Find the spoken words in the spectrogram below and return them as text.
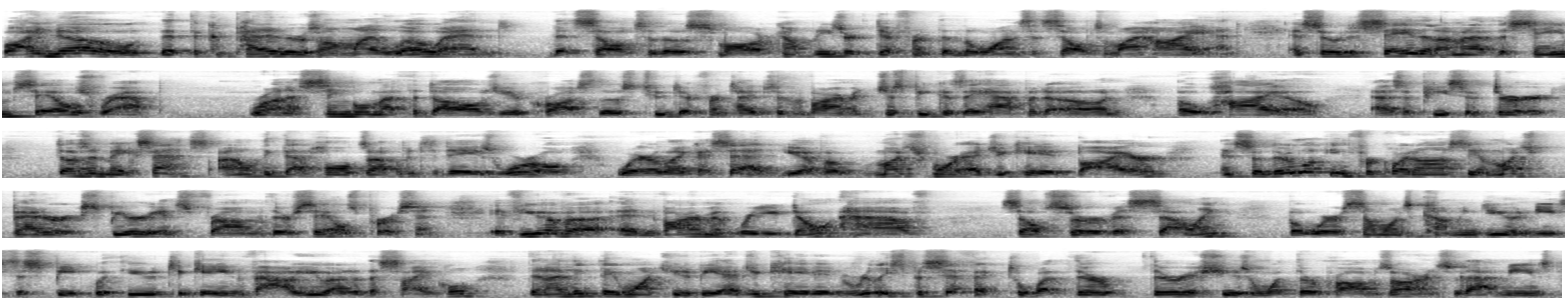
well, I know that the competitors on my low end that sell to those smaller companies are different than the ones that sell to my high end. And so to say that I'm going to have the same sales rep run a single methodology across those two different types of environment just because they happen to own Ohio as a piece of dirt doesn't make sense. I don't think that holds up in today's world where, like I said, you have a much more educated buyer. And so they're looking for, quite honestly, a much better experience from their salesperson. If you have an environment where you don't have self-service selling, but where someone's coming to you and needs to speak with you to gain value out of the cycle, then I think they want you to be educated and really specific to what their their issues and what their problems are. And so that means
